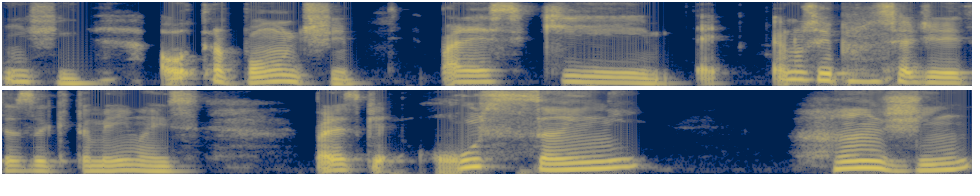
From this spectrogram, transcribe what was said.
Enfim, a outra ponte parece que, eh, eu não sei pronunciar direito essa daqui também, mas parece que é Hussaini Rangin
